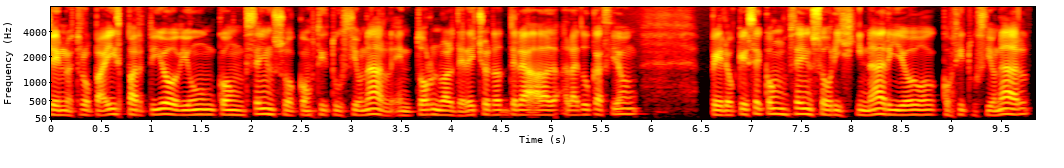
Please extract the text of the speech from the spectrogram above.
que nuestro país partió de un consenso constitucional en torno al derecho de la, a la educación, pero que ese consenso originario constitucional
